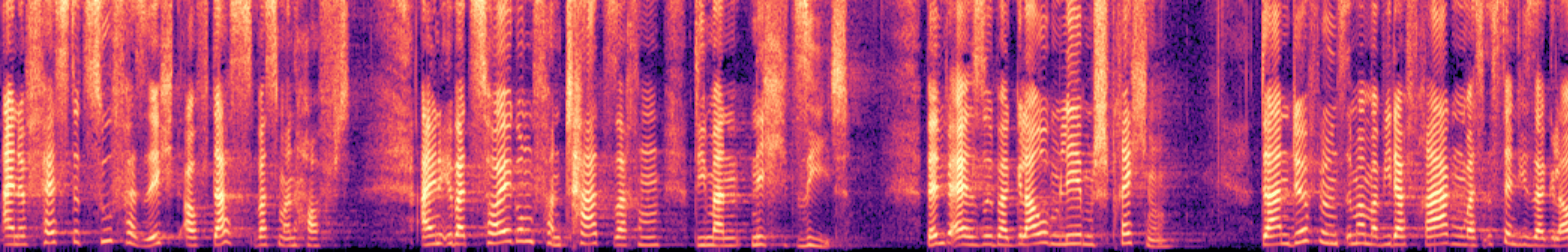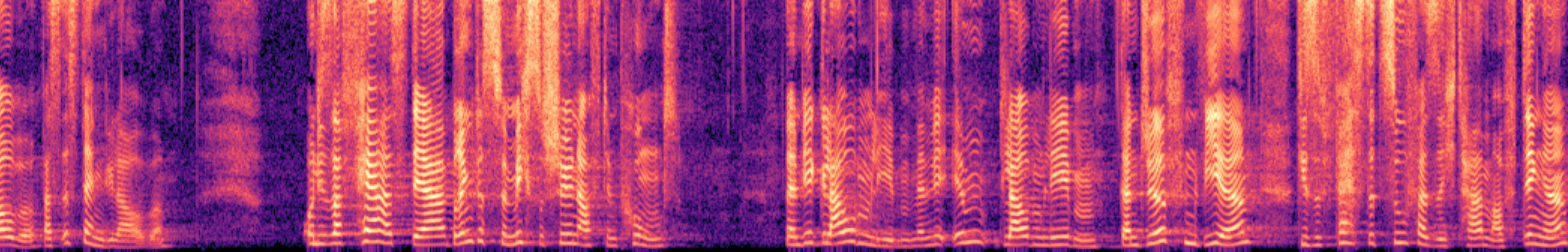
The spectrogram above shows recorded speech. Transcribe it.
eine feste Zuversicht auf das, was man hofft. Eine Überzeugung von Tatsachen, die man nicht sieht. Wenn wir also über Glauben, Leben sprechen, dann dürfen wir uns immer mal wieder fragen, was ist denn dieser Glaube? Was ist denn Glaube? Und dieser Vers, der bringt es für mich so schön auf den Punkt. Wenn wir Glauben leben, wenn wir im Glauben leben, dann dürfen wir diese feste Zuversicht haben auf Dinge,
